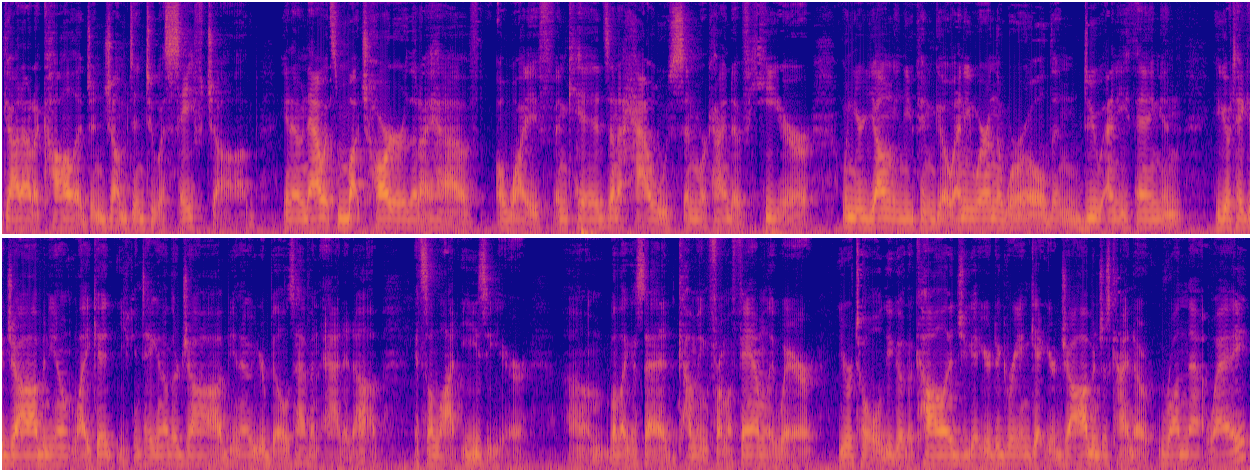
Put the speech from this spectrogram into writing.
got out of college and jumped into a safe job. You know, now it's much harder that I have a wife and kids and a house and we're kind of here. When you're young and you can go anywhere in the world and do anything and you go take a job and you don't like it, you can take another job, you know, your bills haven't added up. It's a lot easier. Um, but like I said, coming from a family where you're told you go to college, you get your degree, and get your job, and just kind of run that way,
